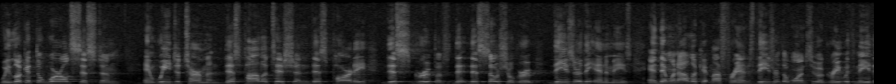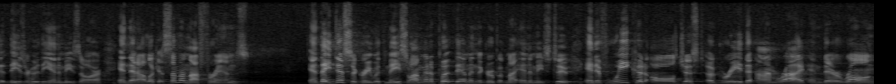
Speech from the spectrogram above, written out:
We look at the world system and we determine this politician, this party, this group of th- this social group, these are the enemies. And then when I look at my friends, these are the ones who agree with me that these are who the enemies are. And then I look at some of my friends and they disagree with me, so I'm going to put them in the group of my enemies too. And if we could all just agree that I'm right and they're wrong,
